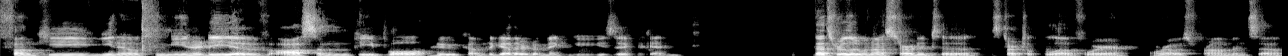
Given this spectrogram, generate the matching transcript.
funky, you know, community of awesome people who come together to make music, and that's really when I started to start to love where where I was from, and so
